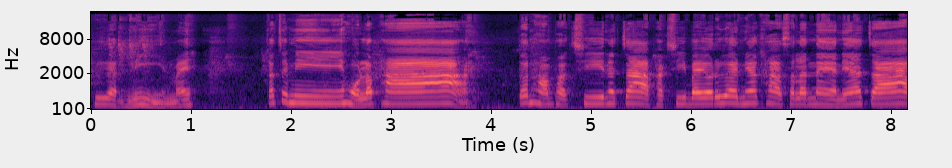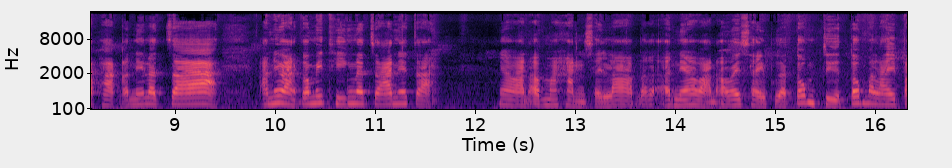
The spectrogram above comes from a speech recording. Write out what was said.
เพื่อนๆ นี่เห็นไหม ก็จะมีโหระพา ต้นหอมผักชีนะจ้า ผักชีใบเรื่อยเนี่ยค่ะสะระแหน่เนี่ยจ้า ผักอันนี้ละจ้า อันนี้หวานก็ไม่ทิ้งนะจ้าเนี่ยจ้าเนี่ยหวานเอามาหั่นใส่ลาบแล้วอันเนี้ยหวานเอาไว้ใส่เผื่อต้มจืดต้มอะไรไป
